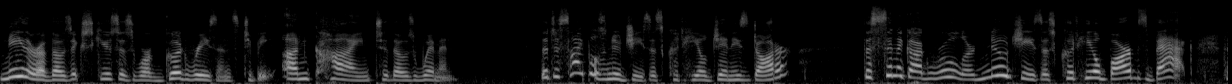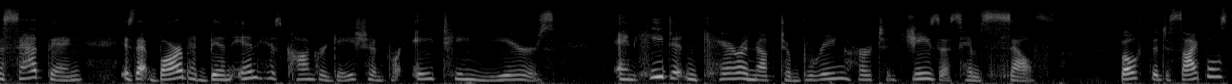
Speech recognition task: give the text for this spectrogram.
Neither of those excuses were good reasons to be unkind to those women. The disciples knew Jesus could heal Jenny's daughter. The synagogue ruler knew Jesus could heal Barb's back. The sad thing is that Barb had been in his congregation for 18 years, and he didn't care enough to bring her to Jesus himself. Both the disciples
